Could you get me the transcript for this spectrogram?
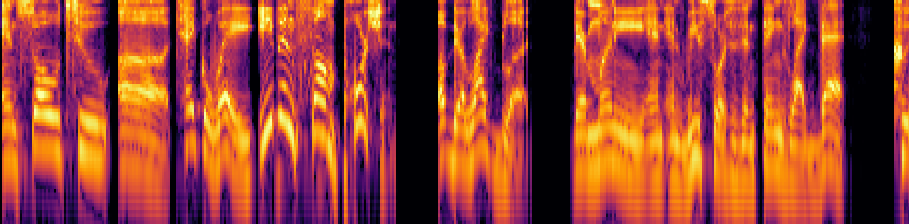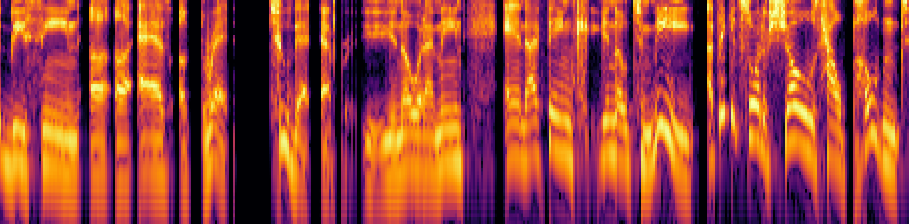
And so to uh, take away even some portion of their lifeblood, their money and, and resources and things like that could be seen uh, uh, as a threat to that effort. You, you know what I mean? And I think, you know, to me, I think it sort of shows how potent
